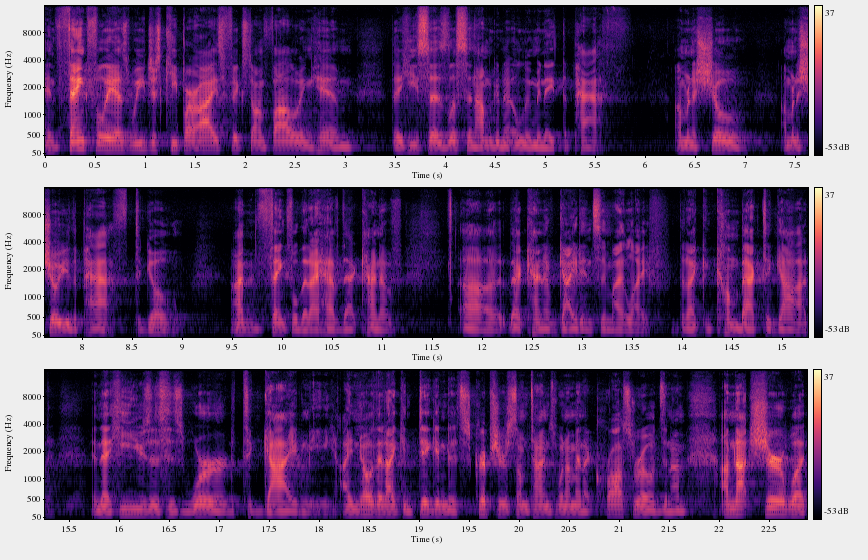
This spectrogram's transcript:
And thankfully, as we just keep our eyes fixed on following him, that he says, listen, I'm going to illuminate the path. I'm going to show, I'm going to show you the path to go. I'm thankful that I have that kind of, uh, that kind of guidance in my life, that I can come back to God and that He uses His word to guide me. I know that I can dig into scripture sometimes when I'm at a crossroads and I'm, I'm not sure what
